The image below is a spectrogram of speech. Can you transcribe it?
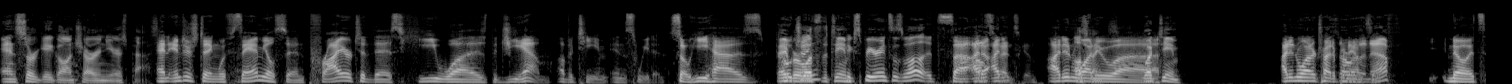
and Sergei Gonchar in years past. And interesting with Samuelsson, prior to this, he was the GM of a team in Sweden. So he has Faber, coaching what's the team? experience as well. It's uh, I, don't- I, didn't- I didn't want to. Uh, what team? I didn't want to try to Start with pronounce an it. F? No, it's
